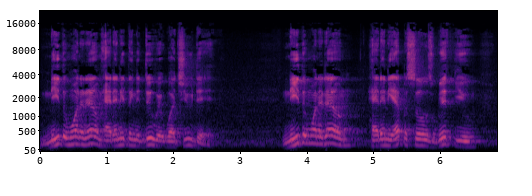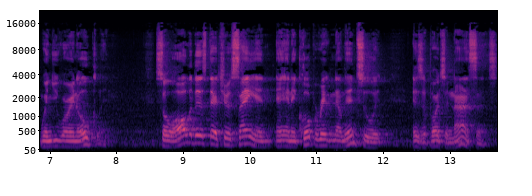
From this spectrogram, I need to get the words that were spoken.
Neither one of them had anything to do with what you did. Neither one of them had any episodes with you when you were in Oakland. So all of this that you're saying and incorporating them into it is a bunch of nonsense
